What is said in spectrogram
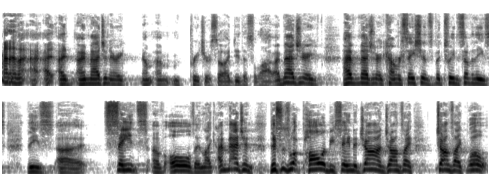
and I, I, I imaginary, I'm, I'm, a preacher, so I do this a lot. Imaginary, I have imaginary conversations between some of these, these uh, saints of old. And like, imagine this is what Paul would be saying to John. John's like, John's like, well,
